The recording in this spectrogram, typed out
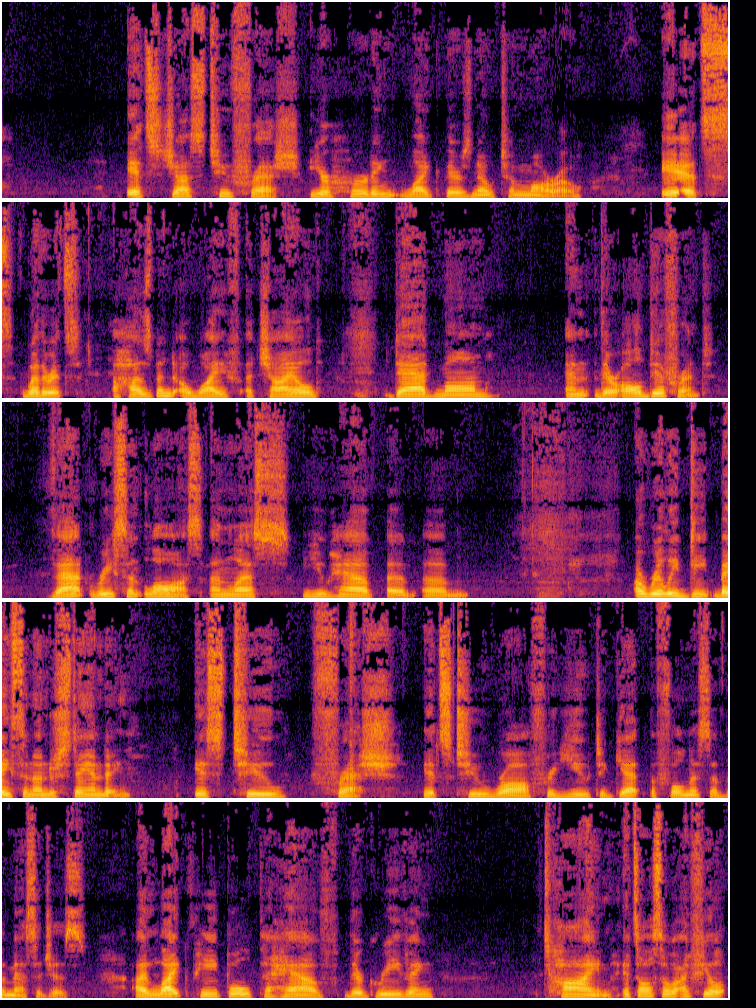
It's just too fresh. You're hurting like there's no tomorrow. It's whether it's a husband, a wife, a child, dad, mom, and they're all different. That recent loss, unless you have a, um, a really deep base in understanding, is too fresh it's too raw for you to get the fullness of the messages. I like people to have their grieving time. It's also I feel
